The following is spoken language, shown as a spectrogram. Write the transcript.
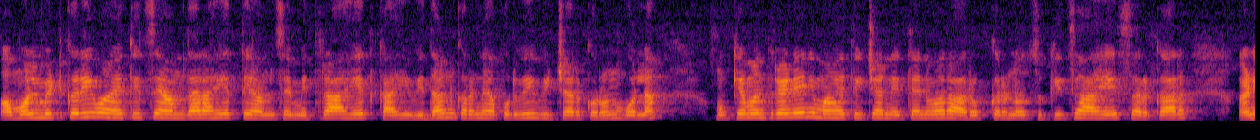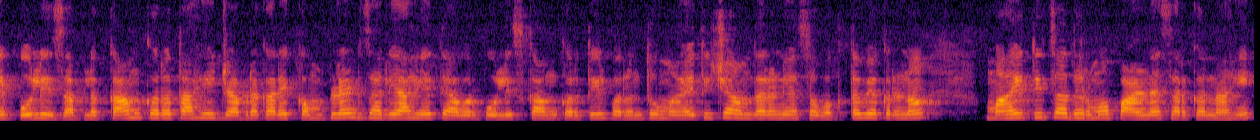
अमोल मिटकरी माहितीचे आमदार आहेत ते आमचे मित्र आहेत. काही विधान करण्यापूर्वी विचार करून बोला. मुख्यमंत्र्यांनी आणि माहितीच्या नेत्यांवर आरोप करणं चुकीचं आहे. सरकार आणि पोलीस आपलं काम करत आहे. ज्या प्रकारे कंप्लेंट झाली आहे त्यावर पोलीस काम करतील. परंतु माहितीच्या आमदारांनी असं वक्तव्य करणं माहितीचा धर्म पाळण्यासारखं नाही.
